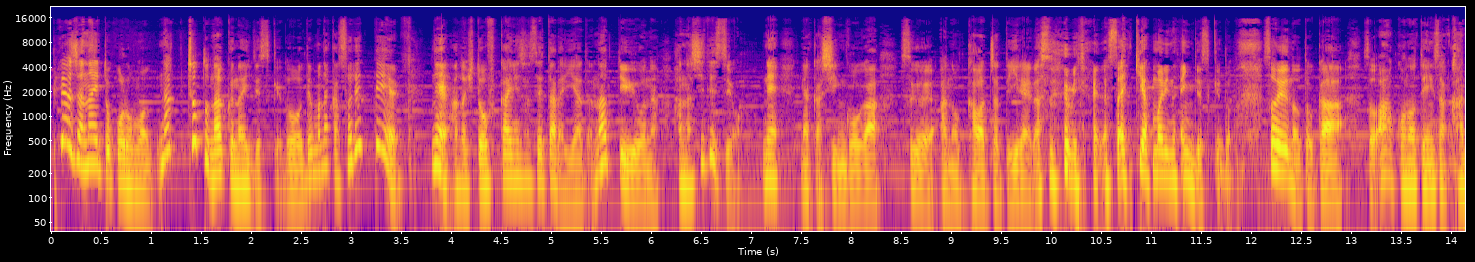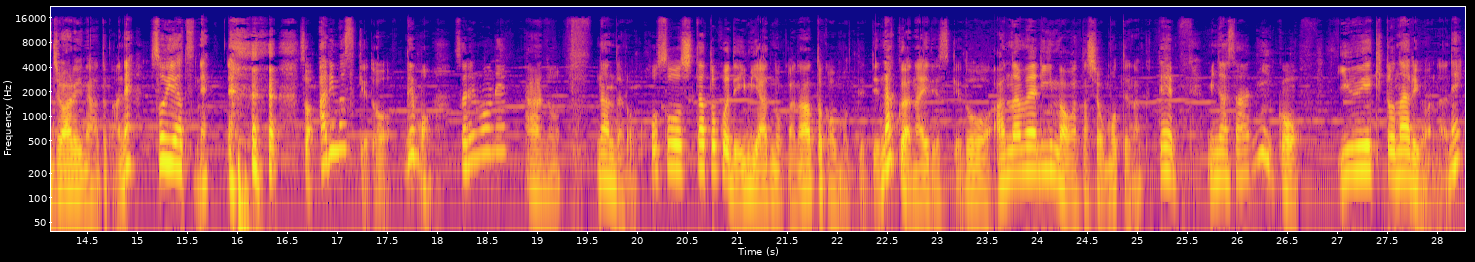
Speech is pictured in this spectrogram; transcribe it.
ピュアじゃないところもな、ちょっとなくないですけど、でもなんかそれって、ね、あの人を不快にさせたら嫌だなっていうような話ですよ。ね。なんか信号がすぐ、あの、変わっちゃってイライラするみたいな、最近あんまりないんですけど、そういうのとか、そう、あ、この店員さん感じ悪いなとかね。そういうやつね。そう、ありますけど、でも、それもね、あの、なんだろう、舗装したとこで意味あるのかなとか思ってて、なくはないですけど、あんなまり今私は思ってなくて、皆さんにこう、有益となるようなね、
